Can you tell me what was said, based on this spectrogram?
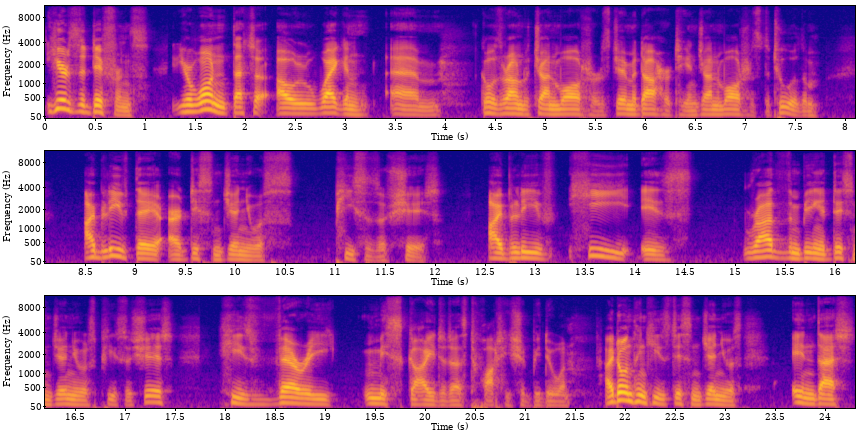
Here's the difference. You're one that's our wagon um, goes around with John Waters, Gemma Doherty, and John Waters, the two of them. I believe they are disingenuous pieces of shit. I believe he is, rather than being a disingenuous piece of shit, he's very misguided as to what he should be doing. I don't think he's disingenuous in that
